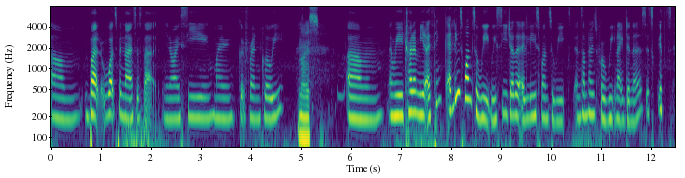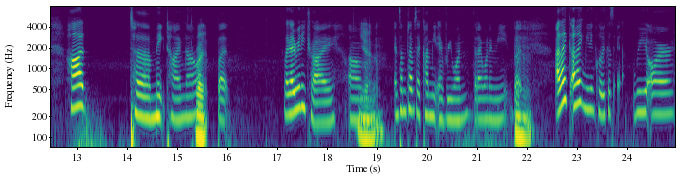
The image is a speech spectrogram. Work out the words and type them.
Um, but what's been nice is that you know I see my good friend Chloe. Nice. Um, and we try to meet. I think at least once a week. We see each other at least once a week, and sometimes for weeknight dinners. It's it's hard to make time now, Right. but like I really try. Um, yeah. and sometimes I can't meet everyone that I want to meet, but Mhm. I like I like meeting Chloe because we are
